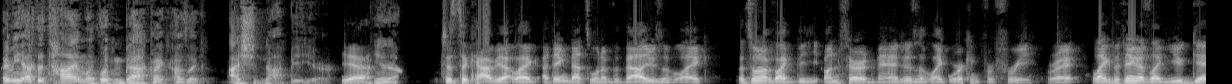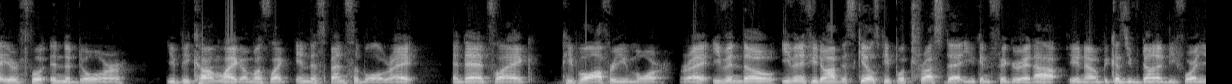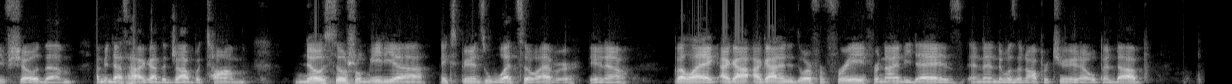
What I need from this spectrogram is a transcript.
I mean, at the time, like looking back, like I was like, I should not be here. Yeah. You know, just a caveat, like I think that's one of the values of like that's one of like the unfair advantages of like working for free, right? Like the thing is like you get your foot in the door, you become like almost like indispensable, right? And then it's like people offer you more, right? Even though even if you don't have the skills, people trust that you can figure it out, you know, because you've done it before and you've showed them. I mean, that's how I got the job with Tom no social media experience whatsoever, you know. But like I got I got in the door for free for 90 days and then there was an opportunity that opened up.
